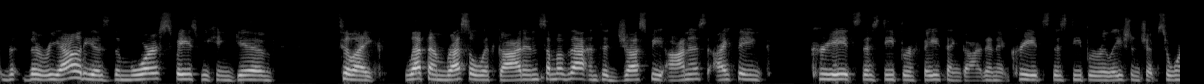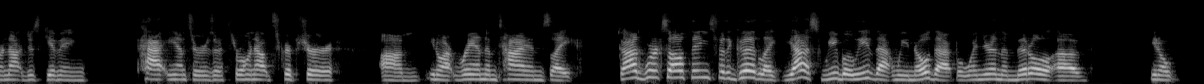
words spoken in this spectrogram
the, the reality is the more space we can give to like let them wrestle with God in some of that and to just be honest, I think creates this deeper faith in God and it creates this deeper relationship. So we're not just giving pat answers or throwing out scripture, um, you know, at random times. Like God works all things for the good. Like, yes, we believe that and we know that. But when you're in the middle of, you know,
